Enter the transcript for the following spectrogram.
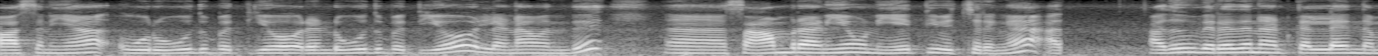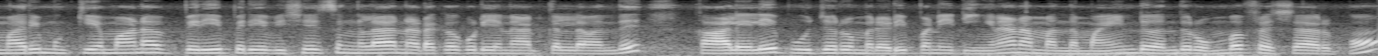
வாசனை வாசனையாக ஒரு ஊதுபத்தியோ ரெண்டு ஊதுபத்தியோ இல்லைன்னா வந்து சாம்பிராணியோ ஒன்று ஏற்றி வச்சுருங்க. அது அதுவும் விரத நாட்களில் இந்த மாதிரி முக்கியமான பெரிய பெரிய விசேஷங்களாக நடக்கக்கூடிய நாட்களில் வந்து காலையிலேயே பூஜை ரூம் ரெடி பண்ணிட்டீங்கன்னா நம்ம அந்த மைண்டு வந்து ரொம்ப ஃப்ரெஷ்ஷாக இருக்கும்.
